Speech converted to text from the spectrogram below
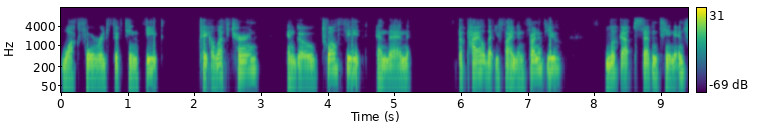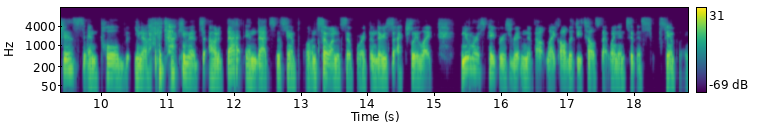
walk forward 15 feet, take a left turn and go 12 feet and then the pile that you find in front of you look up 17 inches and pull you know the documents out of that and that's the sample and so on and so forth. And there's actually like numerous papers written about like all the details that went into this sampling.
